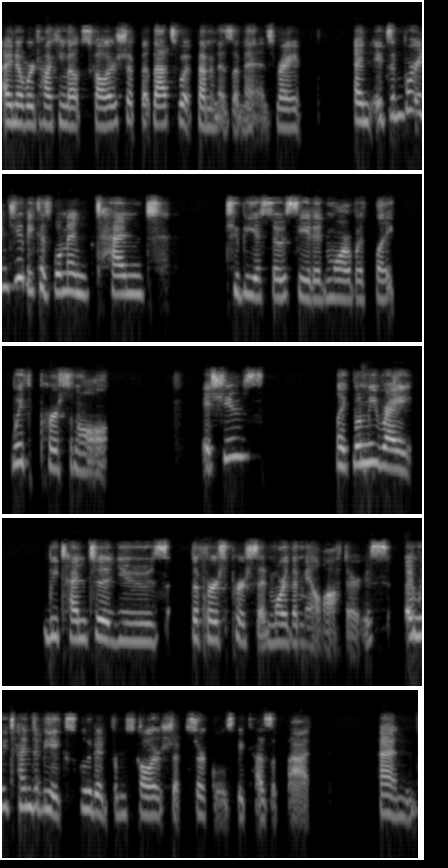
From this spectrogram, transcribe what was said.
I know we're talking about scholarship, but that's what feminism is, right? And it's important too because women tend to be associated more with like with personal issues like when we write, we tend to use the first person more than male authors, and we tend to be excluded from scholarship circles because of that. And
